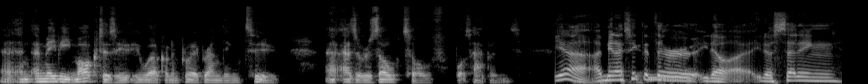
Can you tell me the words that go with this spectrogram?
and and maybe marketers who, who work on employer branding too? Uh, as a result of what's happened. Yeah, I mean, I think that they're you know uh, you know setting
